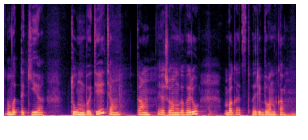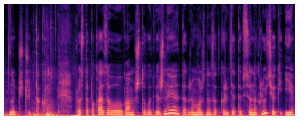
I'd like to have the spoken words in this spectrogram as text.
вот такие тумбы детям, там, я же вам говорю, богатство ребенка. Ну, чуть-чуть так. Просто показываю вам, что выдвижные. Также можно закрыть это все на ключик. И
